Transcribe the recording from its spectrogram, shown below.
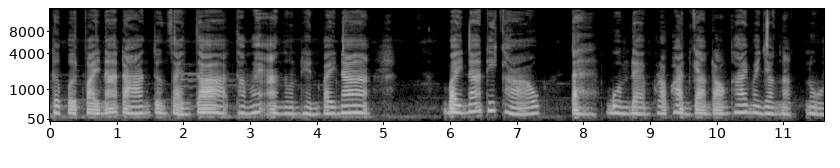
เธอเปิดไฟหน้าร้านจนแสงจ้าทำให้อานนท์เห็นใบหน้า ใบหน้าที่ขาว แต่บวมแดงเพราะผ่านการร้องไห้มาอย่างหนักหน่วง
